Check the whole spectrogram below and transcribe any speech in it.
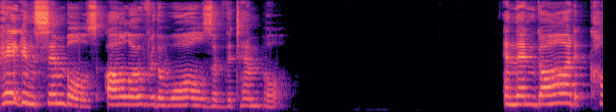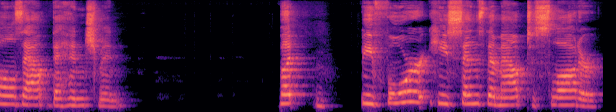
pagan symbols all over the walls of the temple. And then God calls out the henchmen. But before he sends them out to slaughter,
